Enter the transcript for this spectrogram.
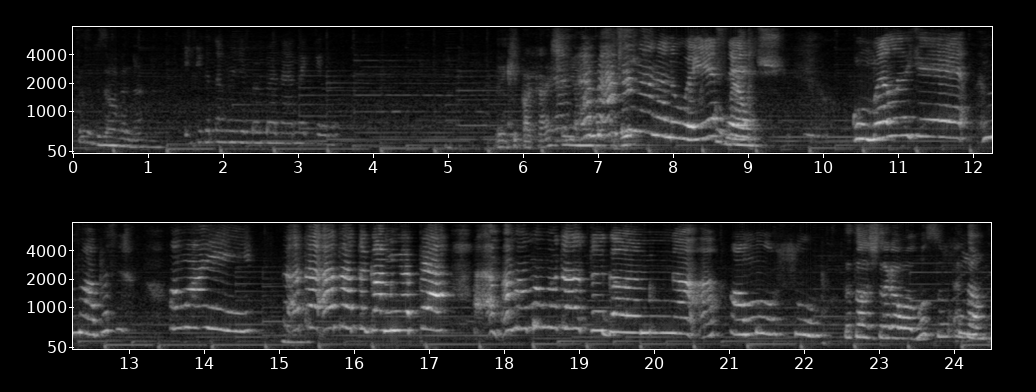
Estás a fazer uma banana. E que tá fazendo uma banana aqui. Vem aqui para a caixa A e a mãe vai fazer banana não é esse? cogumelos. Como ela é. Não, precisa. Oh, mãe! A minha pé. A mamãe tá pegando a minha almoço. Tu estás a estragar o almoço? Então.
